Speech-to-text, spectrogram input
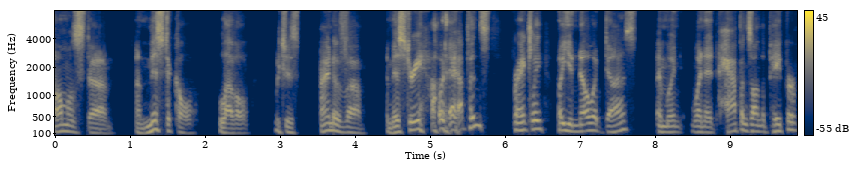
almost uh, a mystical level, which is kind of uh, a mystery how it happens, frankly, but you know it does. And when, when it happens on the paper,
